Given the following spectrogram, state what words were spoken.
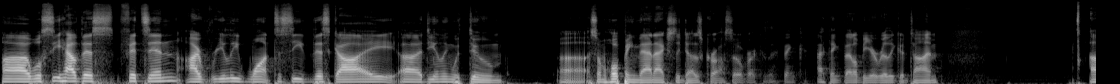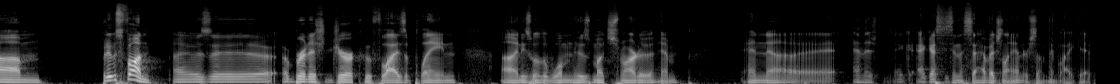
uh, we'll see how this fits in. I really want to see this guy uh, dealing with Doom. Uh, so I'm hoping that actually does cross over because I think I think that'll be a really good time. Um, but it was fun. Uh, it was a, a, British jerk who flies a plane, uh, and he's with a woman who's much smarter than him. and uh, and there's I guess he's in the Savage Land or something like it.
